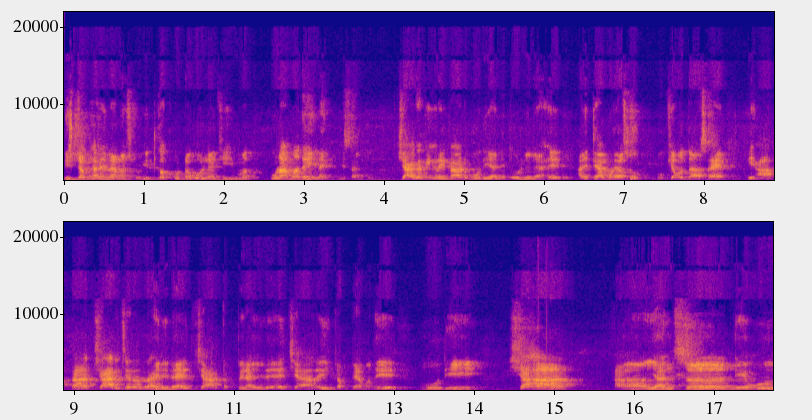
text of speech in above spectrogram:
डिस्टर्ब झालेला नसतो. इतकं खोटं बोलण्याची हिंमत कुणामध्येही नाही मी सांगतो. जागतिक रेकॉर्ड मोदी यांनी तोडलेले आहे आणि त्यामुळे असो मुख्य मुद्दा असा आहे की आता चार चरण राहिलेले आहेत चार टप्पे राहिलेले आहेत चारही टप्प्यामध्ये मोदी शहा यांचं देऊळ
